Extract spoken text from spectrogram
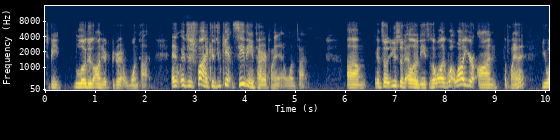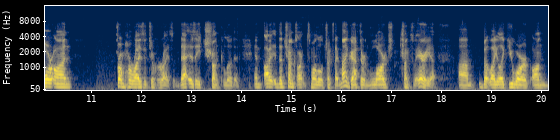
to be loaded on your computer at one time and it's just fine because you can't see the entire planet at one time um, and so use of LODs so while, like, while you're on the planet you are on from horizon to horizon that is a chunk loaded and uh, the chunks aren't small little chunks like Minecraft they're large chunks of area Um, but like like you are on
